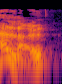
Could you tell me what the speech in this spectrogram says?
Hello,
